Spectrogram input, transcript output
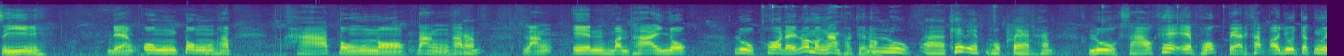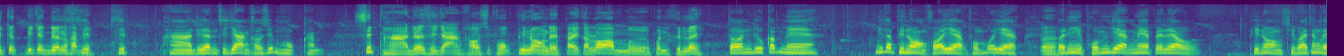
สีนี่ แดงองค์ตรงครับ ขาตรงหนอกตั้งครับ ครับ หลังเอ็นบันทายยก ลูกพ่อใดเนาะมางามพักเถอะเนาะ ลูกอ่าเคฟเอฟหกแปดครับลูกสาวแค่เอฟหกแปดครับ อายุจักมือจักปีจักเดือนแล้วครับสิบสิบห้าเดือนสิย่างเขาสิบหกครับ สิบห้าเดือนสิย่างเขาสิบหกพี่น้องได้ไปกับรอบมือเพิ่นขึ้นเลย ตอนอยู่กับแม่มีแต่พี่น้องขอแยก ผมบ่แยกเออ วันนี้ผมแยกแม่ไปแล้ว พี่น้องสิว่าจังได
